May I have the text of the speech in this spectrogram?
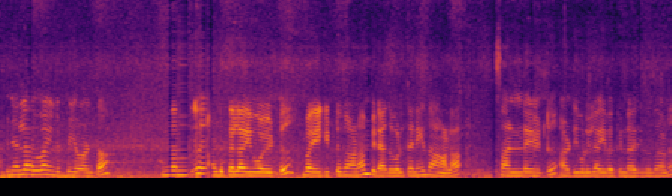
അപ്പം ഞാൻ ലൈവ് വൈൻഡപ്പ് ചെയ്യുവാണ് കേട്ടോ നമുക്ക് അടുത്ത ലൈവ് ആയിട്ട് വൈകിട്ട് കാണാം. പിന്നെ അതുപോലെ തന്നെ നാളെ സൺഡേ ആയിട്ട് അടിപൊളി ലൈവൊക്കെ ഉണ്ടായിരുന്നതാണ്.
